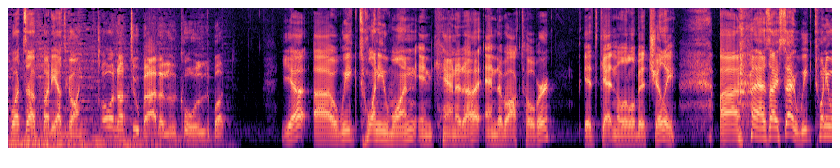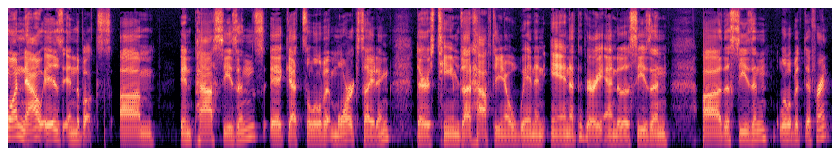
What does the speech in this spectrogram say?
What's up, buddy? How's it going? Oh, not too bad. A little cold, but Yeah, uh, week 21 in Canada, end of October. It's getting a little bit chilly. Uh, as I said, week 21 now is in the books. Um, in past seasons, it gets a little bit more exciting. There's teams that have to, you know, win and in at the very end of the season. Uh, this season, a little bit different.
